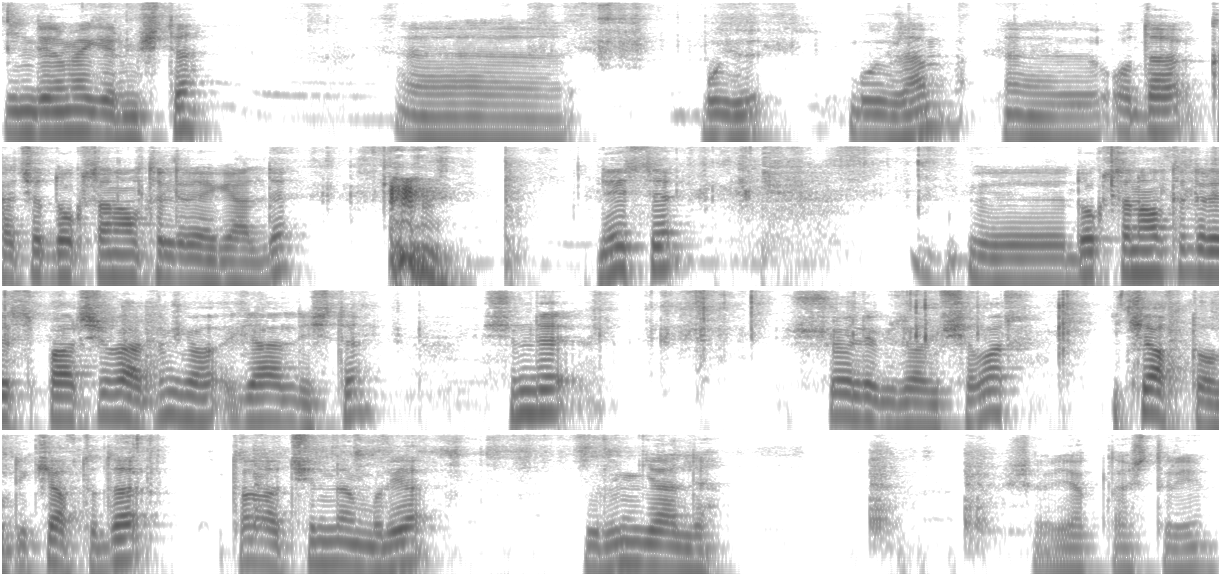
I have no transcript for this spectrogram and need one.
indirime girmişti. Ee, bu bu RAM Ee, o da kaça 96 liraya geldi. Neyse ee, 96 liraya siparişi verdim Gel- geldi işte. Şimdi şöyle güzel bir şey var. 2 hafta oldu. 2 haftada ta Çin'den buraya ürün geldi. Şöyle yaklaştırayım.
